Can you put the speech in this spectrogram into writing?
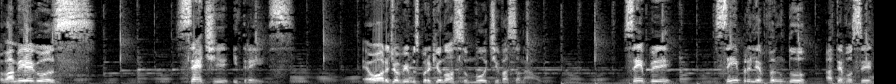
Olá, amigos. Sete e três. É hora de ouvirmos por aqui o nosso motivacional. Sempre, sempre levando até você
